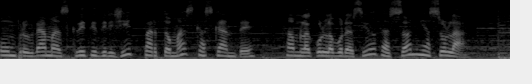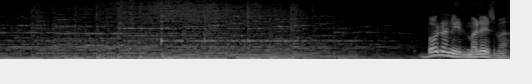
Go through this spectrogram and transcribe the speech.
Un programa escrit i dirigit per Tomàs Cascante, amb la col·laboració de Sònia Solà. Bona nit, Maresma.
